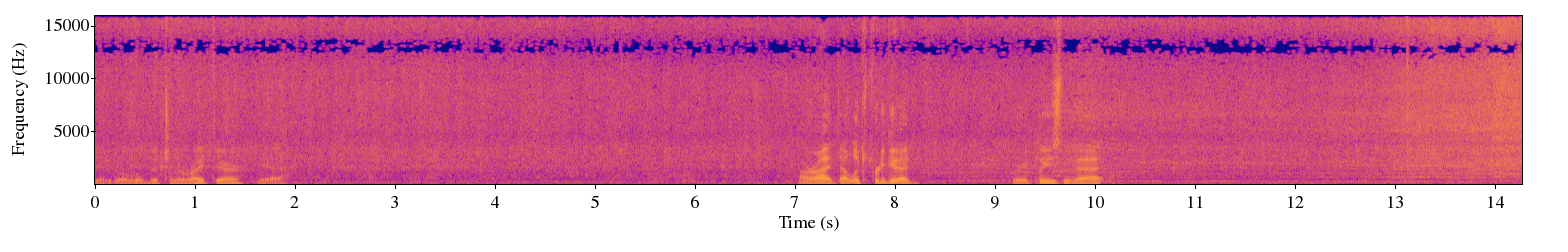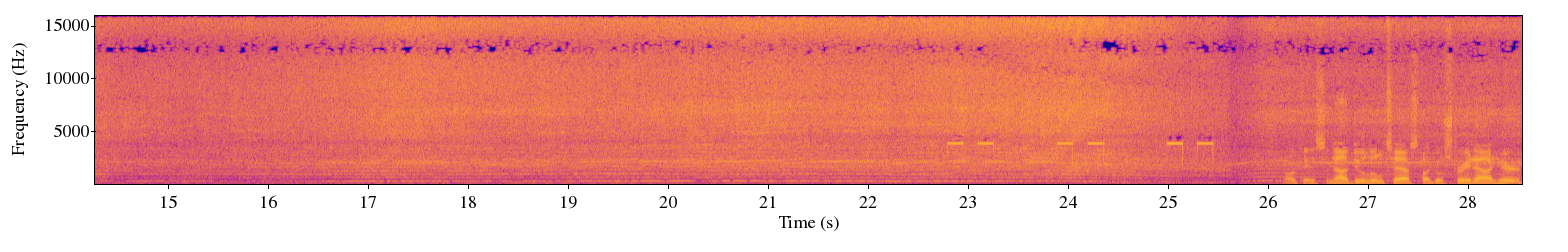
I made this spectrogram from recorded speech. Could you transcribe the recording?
We gotta go a little bit to the right there. Yeah. All right, that looks pretty good. Very pleased with that. Okay, so now do a little test. I'll go straight out here.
